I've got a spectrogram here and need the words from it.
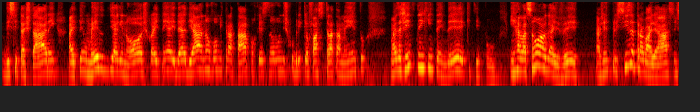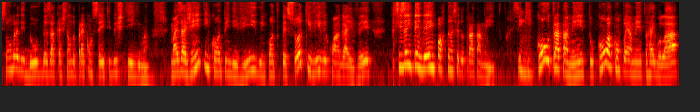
de se testarem, aí tem o medo do diagnóstico, aí tem a ideia de, ah, não vou me tratar porque senão vão descobrir que eu faço tratamento. Mas a gente tem que entender que, tipo, em relação ao HIV, a gente precisa trabalhar, sem sombra de dúvidas, a questão do preconceito e do estigma. Mas a gente, enquanto indivíduo, enquanto pessoa que vive com HIV, precisa entender a importância do tratamento. Sim. E que com o tratamento, com o acompanhamento regular,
